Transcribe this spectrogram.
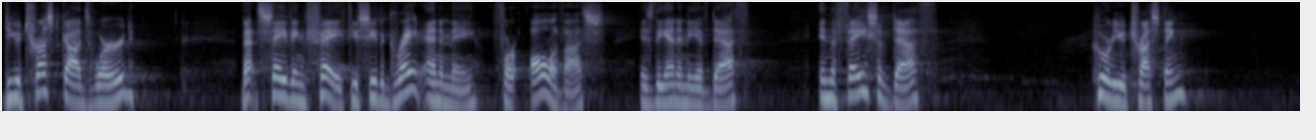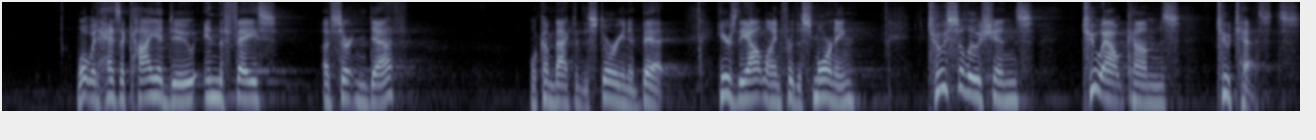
Do you trust God's word? That saving faith, you see, the great enemy for all of us is the enemy of death. In the face of death, who are you trusting? What would Hezekiah do in the face of certain death? We'll come back to the story in a bit. Here's the outline for this morning two solutions, two outcomes, two tests.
